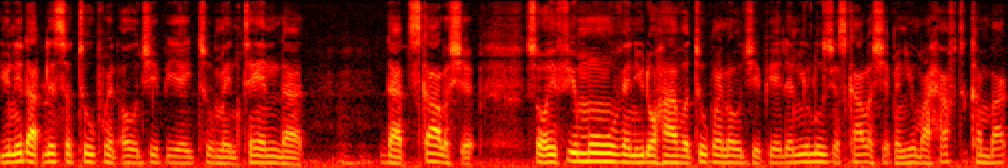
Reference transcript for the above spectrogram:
you need at least a 2.0 GPA to maintain that that scholarship. So if you move and you don't have a 2.0 GPA, then you lose your scholarship and you might have to come back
